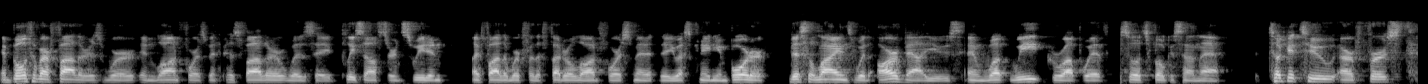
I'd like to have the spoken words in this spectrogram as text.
And both of our fathers were in law enforcement. His father was a police officer in Sweden. My father worked for the federal law enforcement at the US Canadian border. This aligns with our values and what we grew up with. So let's focus on that. Took it to our first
